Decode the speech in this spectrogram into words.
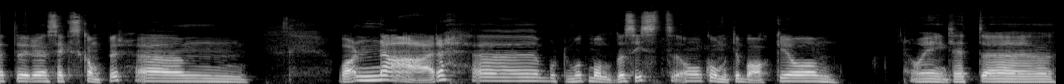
etter seks kamper. Um, var nære uh, borte mot Molde sist å komme tilbake og, og egentlig et uh,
